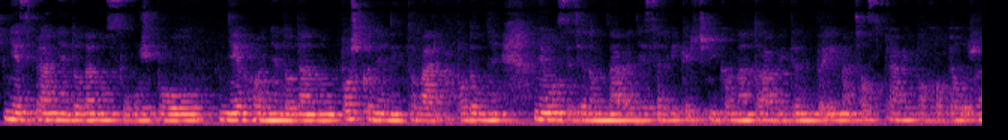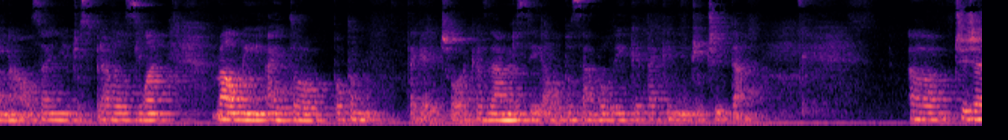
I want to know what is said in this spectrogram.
nesprávne dodanú službu, nevhodne dodanú, poškodený tovar a podobne. Nemusíte tam dávať 10 vykričníkov na to, aby ten prijímateľ správy pochopil, že naozaj niečo spravil zle. Veľmi aj to potom tak aj človeka zamrzí alebo zabolí, keď také niečo číta. Čiže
